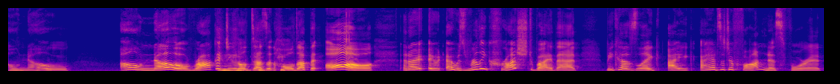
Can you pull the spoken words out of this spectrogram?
oh no. Oh no. Rockadoodle doesn't hold up at all. And I, it, I was really crushed by that because like I, I had such a fondness for it.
